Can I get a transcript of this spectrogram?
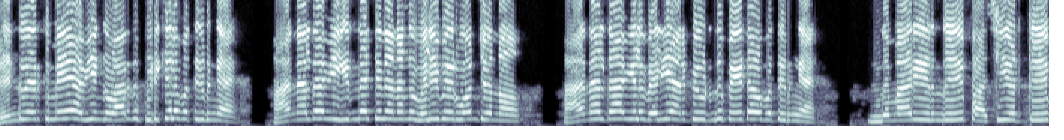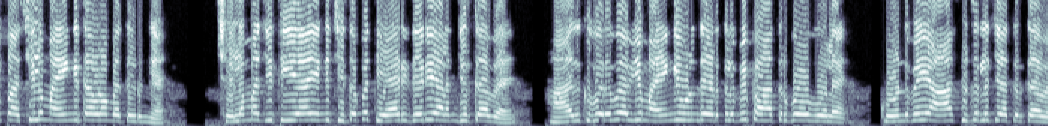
ரெண்டு பேருக்குமே அவங்க வரது பிடிக்கல பாத்துக்கிடுங்க அதனால தான் அவங்க இருந்தாச்சுன்னா நாங்க வெளியே போயிருவோம்னு சொன்னோம். அதனால தான் அவங்கள வெளியே அனுப்பி விட்டு போயிட்டா பாத்துருங்க இந்த மாதிரி இருந்து பசி எடுத்து பசியில மயங்கிட்டாவலாம் பாத்துக்கிடுங்க செல்லம்மா சித்தியா எங்க சித்தப்பா தேடி தேடி அலைஞ்சிருக்காவ. அதுக்கு பிறகு அவங்க மயங்கி விழுந்த இடத்துல போய் பாத்துருப்பாவ போல. கொண்டு போய் ஆஸ்பத்திரியில சேர்த்திருக்காவ.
